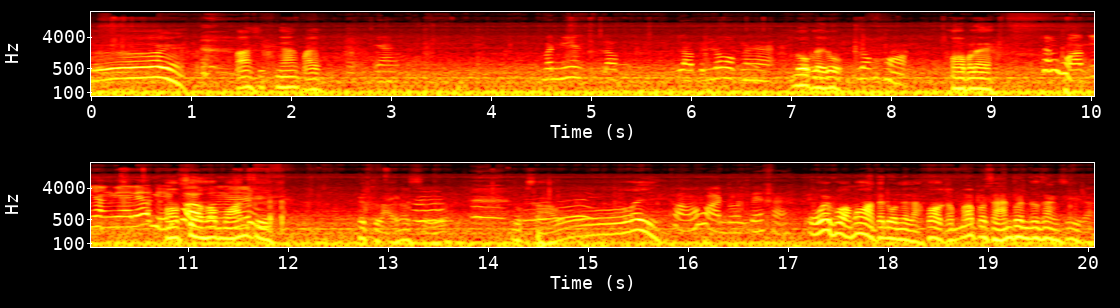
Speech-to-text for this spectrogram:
เอ้ยไปสิย่างไปยังวันนี้เรา เราเป็นโรคนะฮะโรคอะไรลูกโรคหอบหอบอะไรทั้งหอบอย่างเนี้ยแล้วหนีหอบเสือหอบหมอนสิสิเฮ็ดไหลายเนาะสูลูกสาวโอ้ยขอมาหอดโดนไปค่ะโอ้ยพ่อมาหอดแต่โดนเลยล่ะพ่อกับมาประสานเพิ่นทั้งทางสี่ล่ะ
